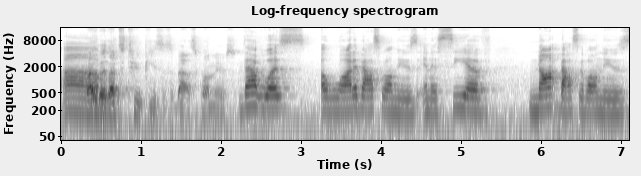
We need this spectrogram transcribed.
Um, By the way, that's two pieces of basketball news. that was a lot of basketball news in a sea of not basketball news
